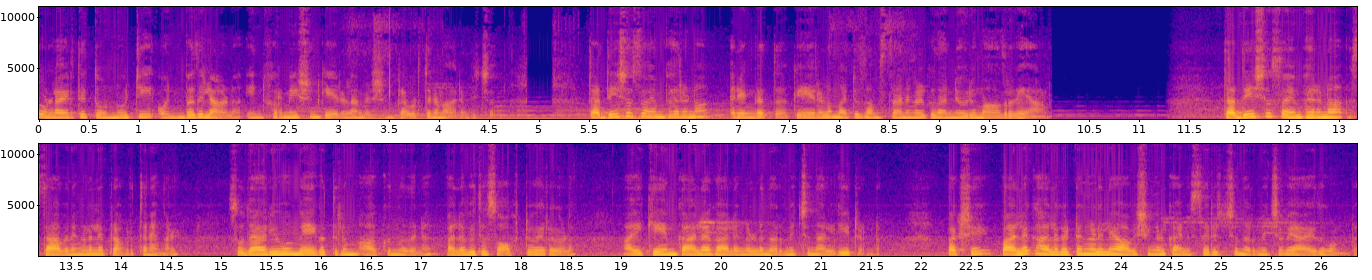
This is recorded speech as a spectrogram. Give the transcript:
തൊള്ളായിരത്തി തൊണ്ണൂറ്റി ഒൻപതിലാണ് ഇൻഫർമേഷൻ കേരള മിഷൻ പ്രവർത്തനം ആരംഭിച്ചത്. തദ്ദേശ സ്വയംഭരണ രംഗത്ത് കേരളം മറ്റു സംസ്ഥാനങ്ങൾക്ക് തന്നെ ഒരു മാതൃകയാണ്. തദ്ദേശ സ്വയംഭരണ സ്ഥാപനങ്ങളിലെ പ്രവർത്തനങ്ങൾ സുതാര്യവും വേഗത്തിലും ആക്കുന്നതിന് പലവിധ സോഫ്റ്റ്വെയറുകൾ ഐ കെ എം കാലാകാലങ്ങളിൽ നിർമ്മിച്ച് നൽകിയിട്ടുണ്ട്. പക്ഷേ പല കാലഘട്ടങ്ങളിലെ ആവശ്യങ്ങൾക്കനുസരിച്ച് നിർമ്മിച്ചവയായതുകൊണ്ട്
